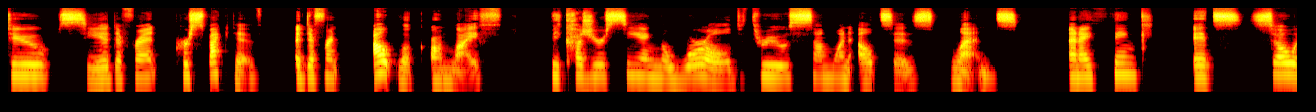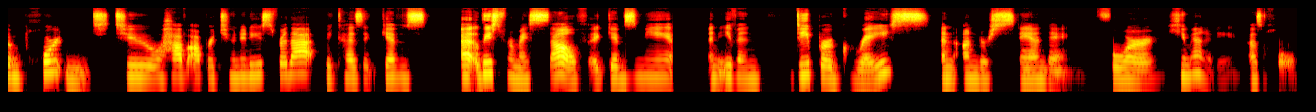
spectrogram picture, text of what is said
to see a different perspective, a different outlook on life, because you're seeing the world through someone else's lens. And I think it's so important to have opportunities for that because it gives, at least for myself, it gives me an even deeper grace and understanding for humanity as a whole.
